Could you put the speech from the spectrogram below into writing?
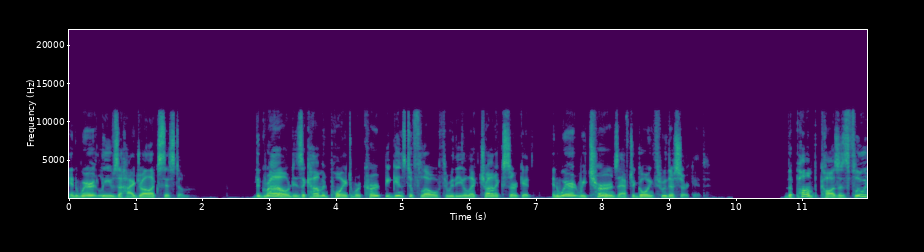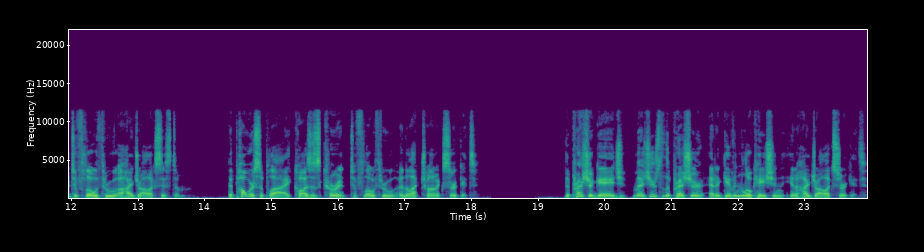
and where it leaves a hydraulic system. The ground is a common point where current begins to flow through the electronic circuit and where it returns after going through the circuit. The pump causes fluid to flow through a hydraulic system. The power supply causes current to flow through an electronic circuit. The pressure gauge measures the pressure at a given location in a hydraulic circuit.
